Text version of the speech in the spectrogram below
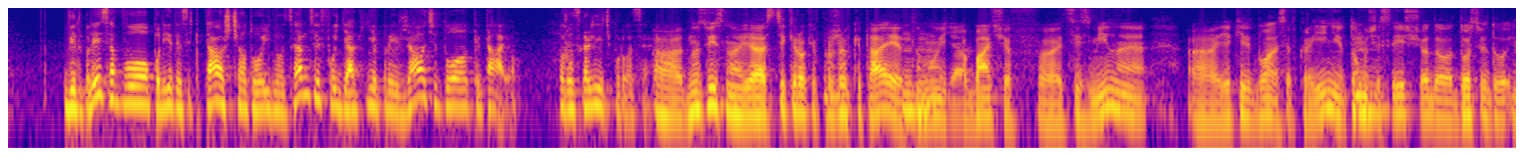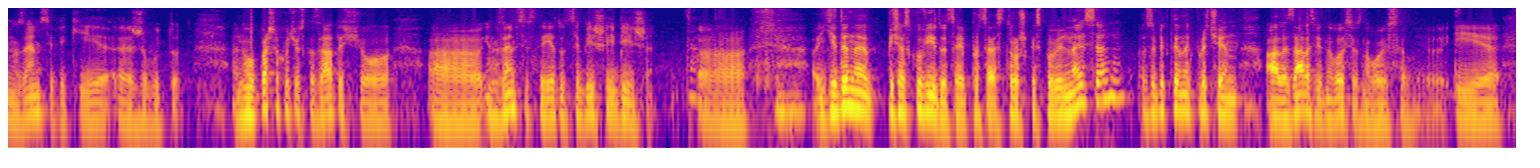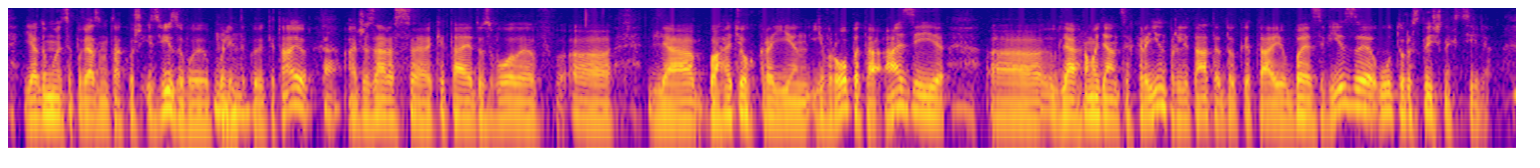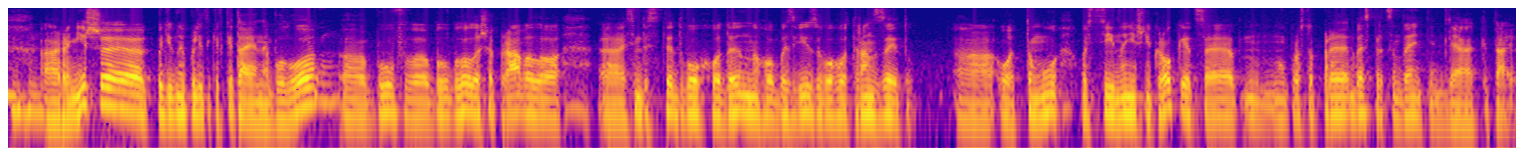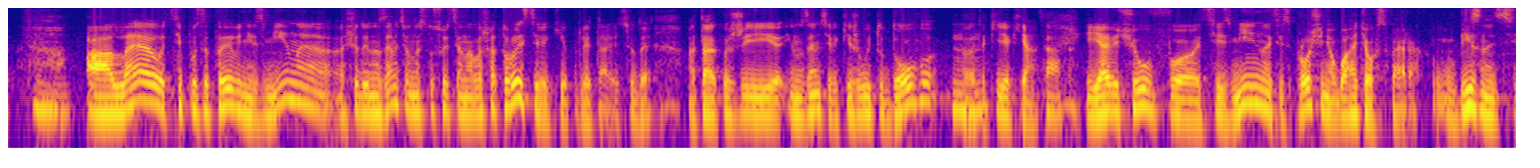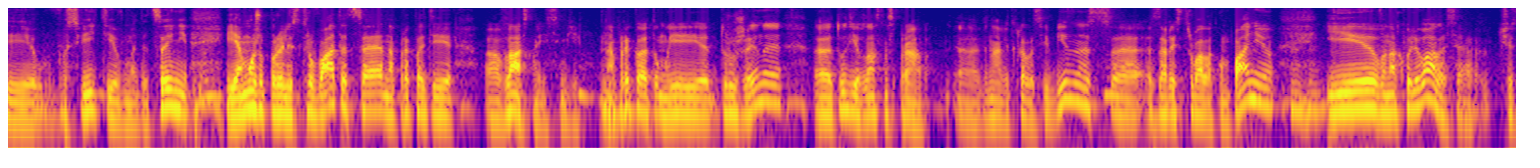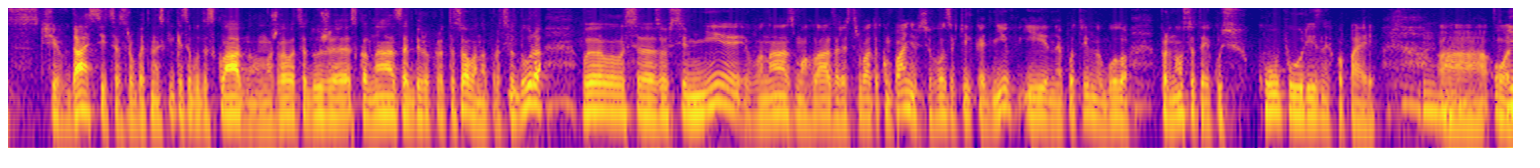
відбулися в політиці Китаю щодо іноземців, які приїжджають до Китаю? Розкажіть про це. Е, ну, звісно, я стільки років прожив в Китаї, тому я бачив е, ці зміни, е, які відбувалися в країні, в тому числі щодо досвіду іноземців, які е, живуть тут. Ну, по-перше, хочу сказати, що е, іноземців стає тут все більше і більше. Так. Е, Єдине, під час ковіду цей процес трошки сповільнився угу. з об'єктивних причин, але зараз відновився з новою силою. І я думаю, це пов'язано також із візовою політикою політикою Китаю, Так. адже зараз е, Китай дозволив е, для багатьох країн Європи та Азії. Е, Для громадян цих країн прилітати до Китаю без візи у туристичних цілях. А Раніше подібної політики в Китаї не було. Е, Був було лише правило е, 72-годинного безвізового транзиту. От тому ось ці нинішні кроки це ну просто пре- безпрецедентні для Китаю. Але ці позитивні зміни щодо іноземців не стосуються не лише туристів, які прилітають сюди, а також і іноземців, які живуть тут довго, е, такі як я. Так. І я відчув е, ці зміни, ці спрощення у багатьох сферах: у бізнесі, в освіті, в медицині. І я можу проілюструвати це на прикладі е, власної сім'ї. Наприклад, у моєї дружини тут є власна справа. Е, Вона відкрила свій бізнес, е, зареєструвала компанію, Мгм. і вона хвилювалася, чи, чи вдасться їй це зробити, наскільки це буде складно. Можливо, це дуже складна забюрократизована процедура. Виявилося зовсім ні. Вона змогла зареєструвати компанію всього за кілька днів, і не потрібно було приносити якусь купу різних паперів. А, от.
